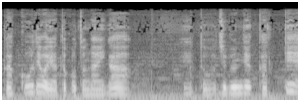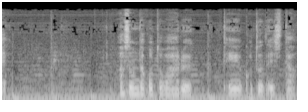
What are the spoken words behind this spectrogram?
学校ではやったことないが、えーと、自分で買って遊んだことはあるっていうことでした。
